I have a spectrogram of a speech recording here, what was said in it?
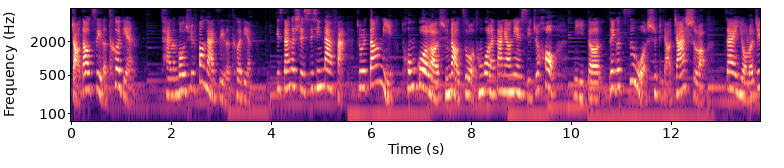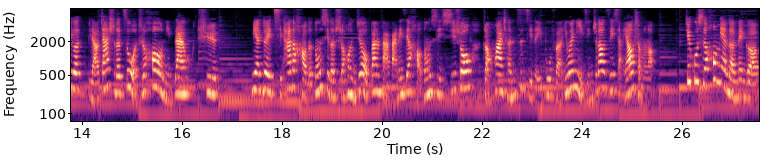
找到自己的特点，才能够去放大自己的特点。第三个是吸星大法，就是当你通过了寻找自我，通过了大量练习之后。你的那个自我是比较扎实了，在有了这个比较扎实的自我之后，你再去面对其他的好的东西的时候，你就有办法把那些好东西吸收转化成自己的一部分，因为你已经知道自己想要什么了。这故事后面的那个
